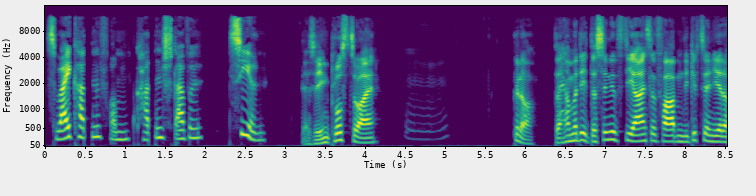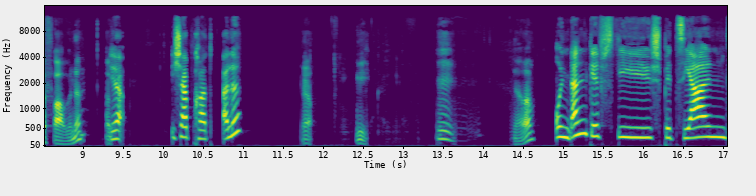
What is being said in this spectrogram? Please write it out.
zwei Karten vom Kartenstapel ziehen. Deswegen plus zwei. Genau. Dann Ja. haben wir die. Das sind jetzt die Einzelfarben, die gibt es ja in jeder Farbe, ne? Ja. Ich habe gerade alle. Ja. Und dann gibt es die speziellen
